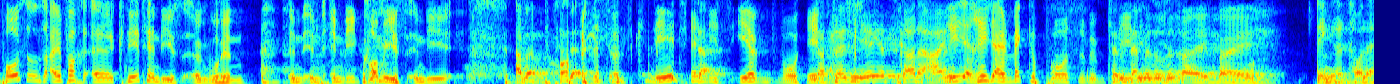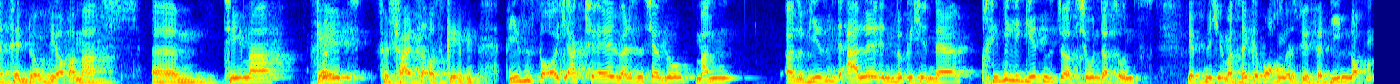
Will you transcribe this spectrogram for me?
postet uns einfach äh, Knethandys irgendwo hin. In, in, in die Kommis, in die. Aber da, Postet uns Knethandys irgendwo hin. da fällt mir jetzt gerade ein, Richtig einen weggepostet mit dem wenn, wenn wir so sind bei, bei Dinge, tolle Erfindungen, wie auch immer, ähm, Thema Geld für Scheiße ausgeben. Wie ist es bei euch aktuell? Weil es ist ja so, man, also wir sind alle in wirklich in der privilegierten Situation, dass uns jetzt nicht irgendwas weggebrochen ist. Wir verdienen noch,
